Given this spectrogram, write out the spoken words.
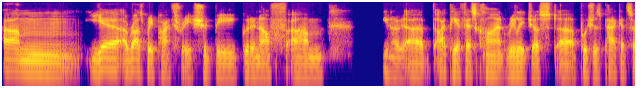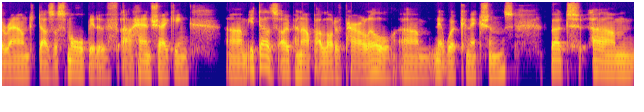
Um, yeah, a Raspberry Pi 3 should be good enough. Um, you know, uh, IPFS client really just uh, pushes packets around, does a small bit of uh, handshaking, um, it does open up a lot of parallel um, network connections, but um,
